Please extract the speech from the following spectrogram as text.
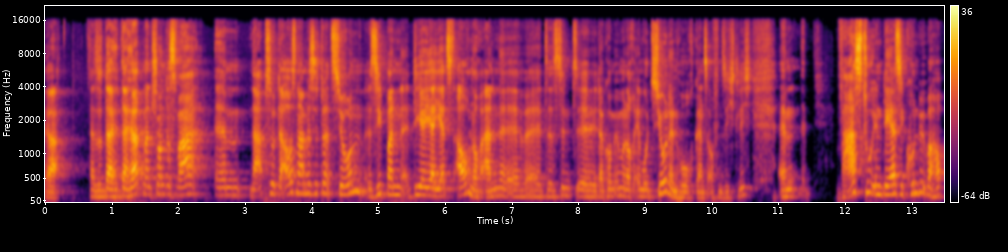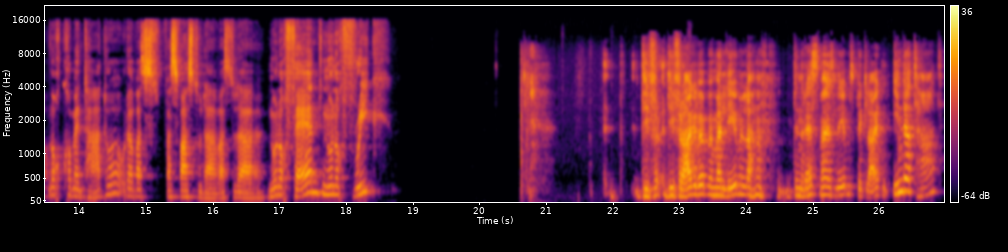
Ja, also da, da hört man schon, das war ähm, eine absolute Ausnahmesituation. Sieht man dir ja jetzt auch noch an. Äh, das sind, äh, da kommen immer noch Emotionen hoch, ganz offensichtlich. Ähm, warst du in der Sekunde überhaupt noch Kommentator oder was, was warst du da? Warst du da nur noch Fan, nur noch Freak? Die, die Frage wird mir mein Leben lang, den Rest meines Lebens begleiten. In der Tat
